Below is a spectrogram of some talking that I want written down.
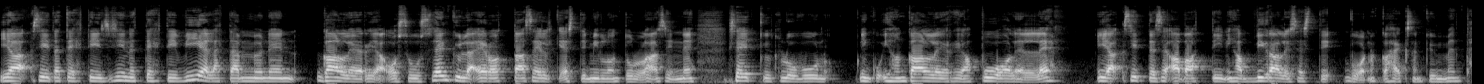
ja siitä tehtiin, sinne tehtiin vielä tämmöinen galleriaosuus. Sen kyllä erottaa selkeästi, milloin tullaan sinne 70-luvun niin kuin ihan galleriapuolelle. Ja sitten se avattiin ihan virallisesti vuonna 80.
